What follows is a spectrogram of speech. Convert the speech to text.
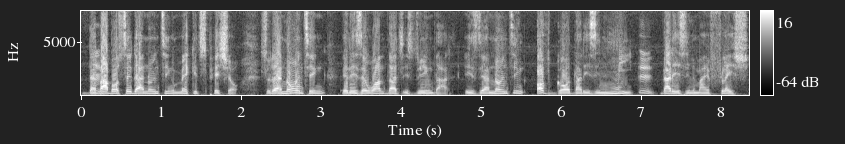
the Hmm. bible said the anointing make it special so the anointing it is the one that is doing that is the anointing of god that is in me Mm. that is in my flesh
